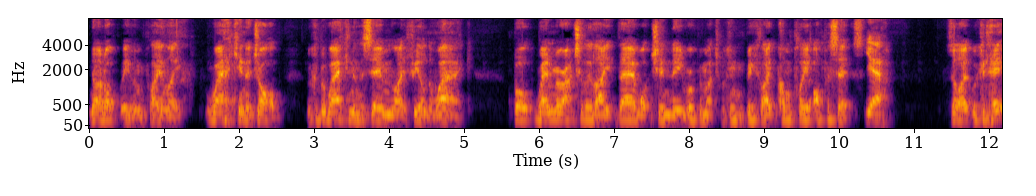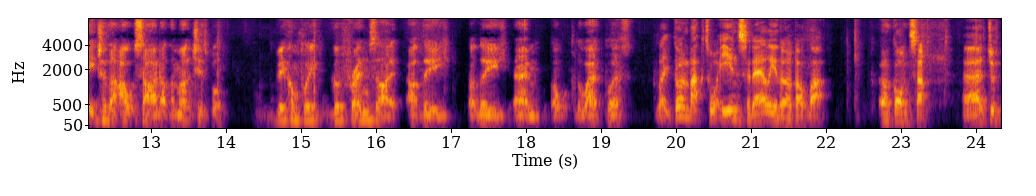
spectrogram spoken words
no, not even playing like working a job. We could be working in the same like field of work, but when we're actually like there watching the rugby match, we can be like complete opposites. Yeah. So like we could hit each other outside at the matches, but be complete good friends like at the at the um at the workplace. Like going back to what Ian said earlier though about that. Oh, go on, Sam. Uh, just,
